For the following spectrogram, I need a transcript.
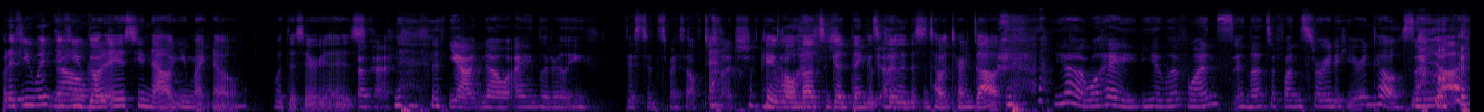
But if you went, if you go to ASU now, you might know what this area is. Okay. yeah, no, I literally distanced myself too much. okay, well that's a good thing because Yeah. clearly this is how it turns out. Yeah, well, hey, you live once, and that's a fun story to hear and tell. So. Yeah.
